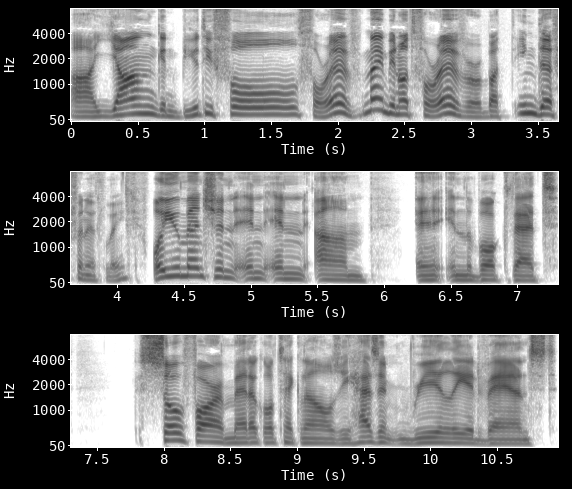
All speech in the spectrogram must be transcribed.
uh, young and beautiful forever. Maybe not forever, but indefinitely. Well, you mentioned in in um, in, in the book that so far medical technology hasn't really advanced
